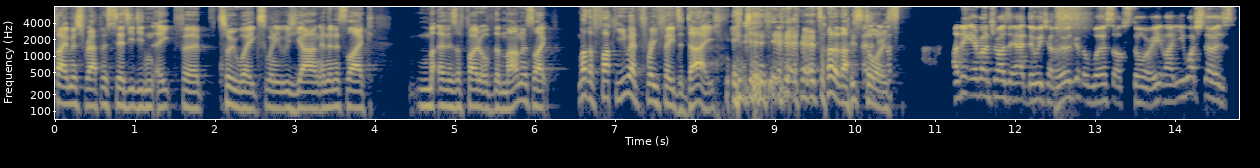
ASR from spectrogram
famous rapper says he didn't eat for two weeks when he was young, and then it's like, and there's a photo of the mum, and it's like, motherfucker, you had three feeds a day. It just- It's one of those stories. I think everyone tries to outdo each other. Whoever's got the worst off story, like you watch those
